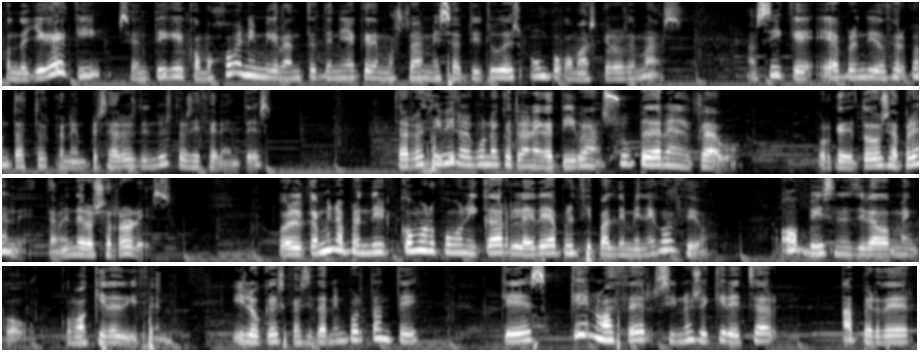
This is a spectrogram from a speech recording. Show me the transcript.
Cuando llegué aquí, sentí que como joven inmigrante tenía que demostrar mis aptitudes un poco más que los demás, así que he aprendido a hacer contactos con empresarios de industrias diferentes. Tras recibir alguna que otra negativa, supe dar en el clavo, porque de todo se aprende, también de los errores. Por el camino aprendí cómo comunicar la idea principal de mi negocio, o Business Development Goal, como aquí le dicen, y lo que es casi tan importante, que es qué no hacer si no se quiere echar a perder,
